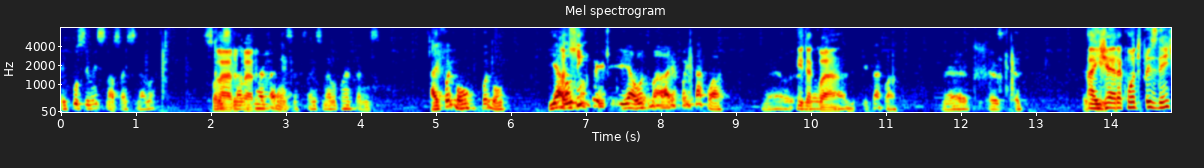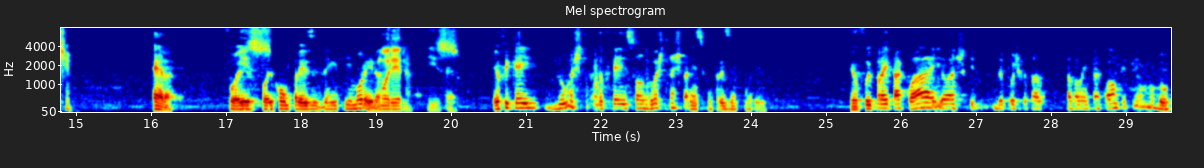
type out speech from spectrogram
É impossível ensinar, só ensinava, só claro, ensinava claro. com referência. Só ensinava com referência. Aí foi bom, foi bom. E a, última, foi, e a última área foi Itaquá. Né? Itaquá. Itaquá. Né? Eu, eu Aí já era com outro presidente. Era. Foi, foi com o presidente Moreira. Moreira, isso. É. Eu fiquei duas, eu fiquei só duas transferências com o presidente Moreira. Eu fui para Itaquá e eu acho que depois que eu tava, tava lá em Itaquá, um tempinho mudou.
